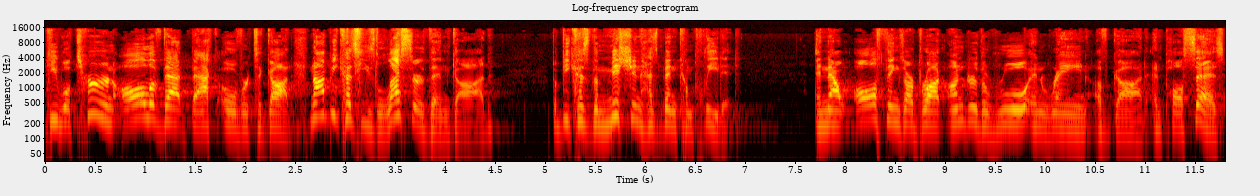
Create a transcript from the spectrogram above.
he will turn all of that back over to God. Not because he's lesser than God, but because the mission has been completed. And now all things are brought under the rule and reign of God. And Paul says,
